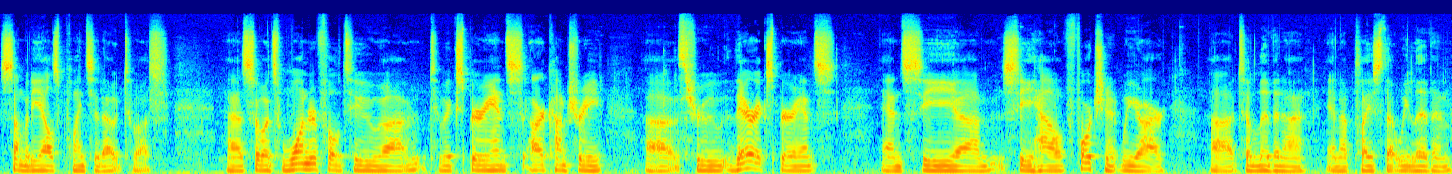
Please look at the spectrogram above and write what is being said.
somebody else points it out to us. Uh, so it's wonderful to uh, to experience our country uh, through their experience and see um, see how fortunate we are uh, to live in a in a place that we live in.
